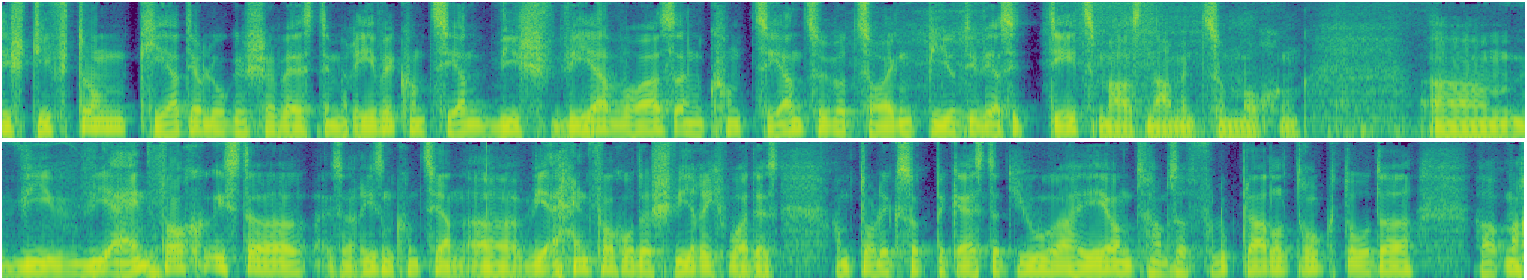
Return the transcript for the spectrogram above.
die Stiftung kehrt ja logischerweise dem Rewe-Konzern. Wie schwer war es, einen Konzern zu überzeugen, Biodiversitätsmaßnahmen zu machen? Ähm, wie, wie einfach ist da, also ein Riesenkonzern, äh, wie einfach oder schwierig war das? Haben alle gesagt, begeistert UAE und haben sie auf Flugbladel druckt oder hat man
